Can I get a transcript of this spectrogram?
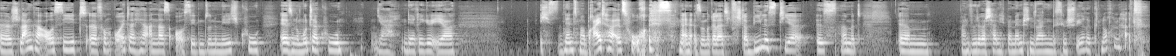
äh, schlanker aussieht, äh, vom Euter her anders aussieht und so eine Milchkuh, äh, so eine Mutterkuh, ja, in der Regel eher, ich nenne es mal breiter als hoch ist, nein, also ein relativ stabiles Tier ist, ne, mit ähm, man würde wahrscheinlich bei Menschen sagen, ein bisschen schwere Knochen hat.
